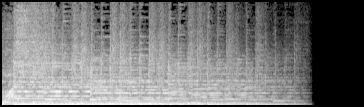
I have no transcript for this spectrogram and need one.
Bye.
